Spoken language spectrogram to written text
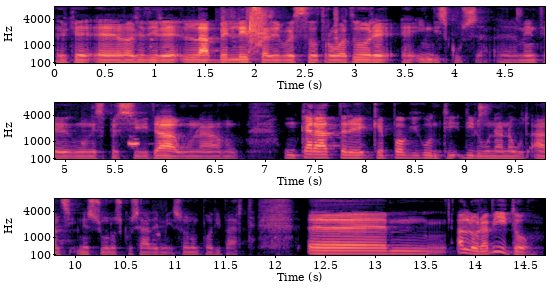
perché eh, voglio dire, la bellezza di questo trovatore è indiscussa, veramente un'espressività, una, un, carattere che pochi conti di Luna hanno avuto, anzi nessuno, scusatemi, sono un po' di parte. Ehm, allora, Vito,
